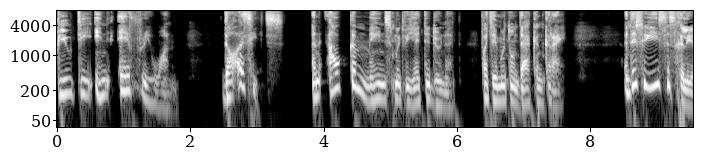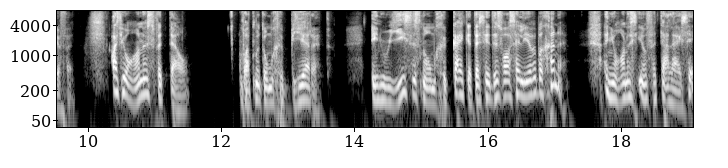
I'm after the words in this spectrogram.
beauty in everyone. Daar is iets in elke mens met wie jy te doen het wat jy moet ontdek en kry. En dis hoe Jesus geleef het. As Johannes vertel wat met hom gebeur het en hoe Jesus na hom gekyk het. Hy sê dis waar sy lewe begin het. In Johannes 1 vertel hy sê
